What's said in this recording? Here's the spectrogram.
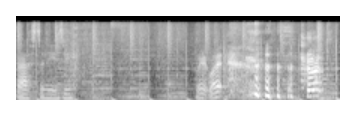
fast and easy. Wait, what?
